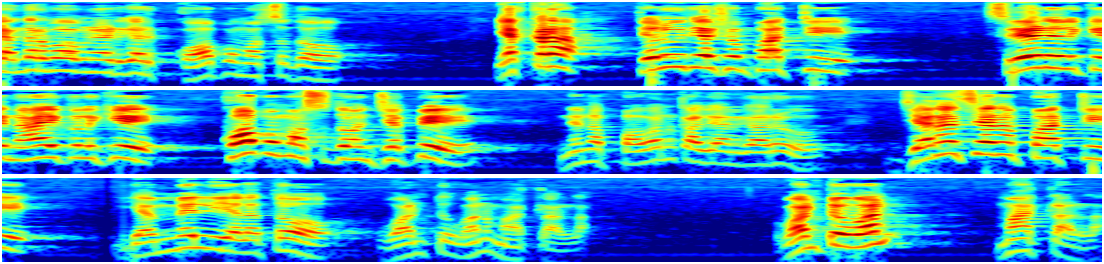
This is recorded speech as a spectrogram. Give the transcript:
చంద్రబాబు నాయుడు గారికి కోపం వస్తుందో ఎక్కడ తెలుగుదేశం పార్టీ శ్రేణులకి నాయకులకి కోపం వస్తుందో అని చెప్పి నిన్న పవన్ కళ్యాణ్ గారు జనసేన పార్టీ ఎమ్మెల్యేలతో వన్ టు వన్ మాట్లాడాల. వన్ టు వన్ మాట్లాడాల.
